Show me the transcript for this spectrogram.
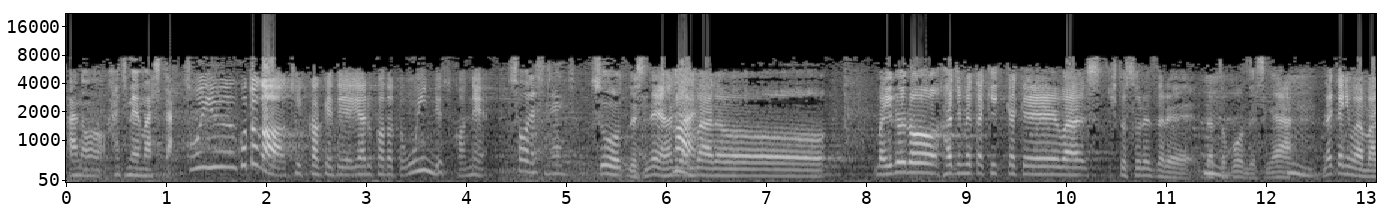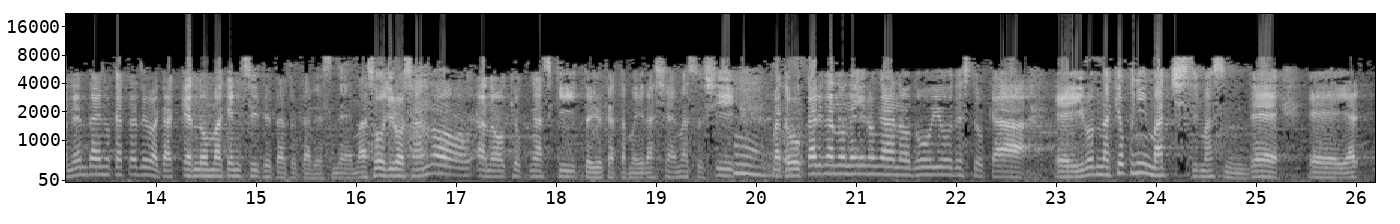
あの、始めました。そういうことがきっかけでやる方って多いんですかね？そうですね。そうですね、やはり、はい。まああのまあ、いろいろ始めたきっかけは人それぞれだと思うんですが、うん。うん。中にはまあ年代の方では学研のおまけについてたとかですね、まあ、宗次郎さんのあの曲が好きという方もいらっしゃいますし、うんまたオカリナの音色があの童謡ですとか、えーいろんな曲にマッチしてますんで、えーや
